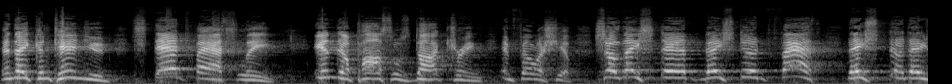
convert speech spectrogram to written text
And they continued steadfastly in the apostles' doctrine and fellowship. So they, stood, they stood fast. They, they,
